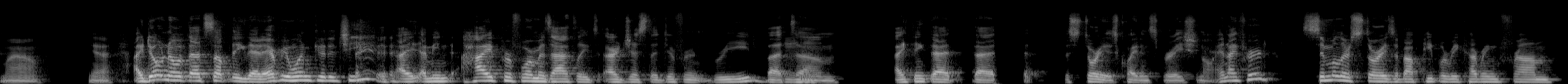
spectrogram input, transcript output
Wow. Yeah. I don't know if that's something that everyone could achieve. I, I mean, high performance athletes are just a different breed, but Mhm. um, I think that that the story is quite inspirational. And I've heard similar stories about people recovering from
